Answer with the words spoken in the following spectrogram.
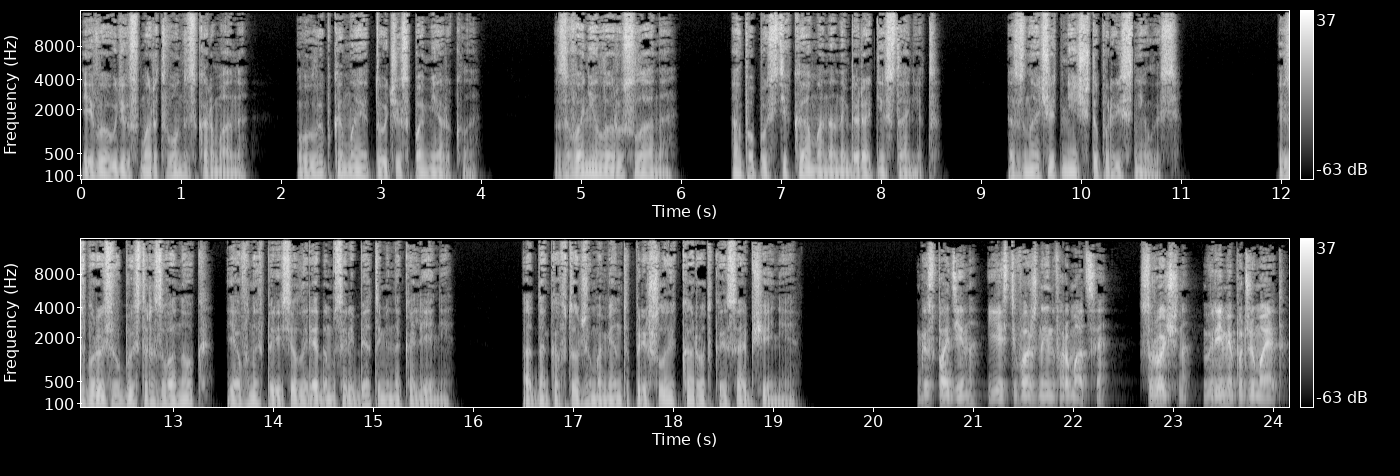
и, выудив смартфон из кармана, улыбка моя тотчас померкла. Звонила Руслана. а по пустякам она набирать не станет. Значит, нечто прояснилось. И сбросив быстро звонок, я вновь пересел рядом с ребятами на колени. Однако в тот же момент пришло и короткое сообщение. «Господин, есть важная информация. Срочно, время поджимает».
